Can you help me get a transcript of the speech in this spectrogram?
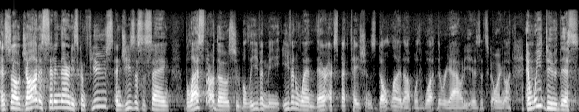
And so John is sitting there and he's confused, and Jesus is saying, Blessed are those who believe in me, even when their expectations don't line up with what the reality is that's going on. And we do this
